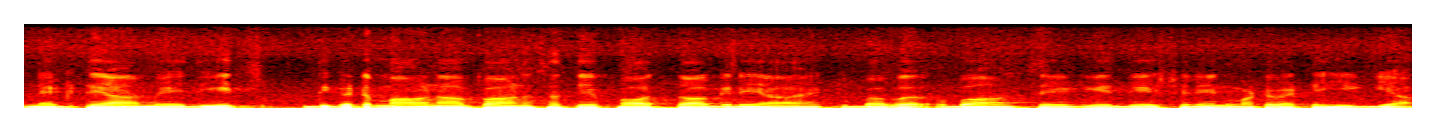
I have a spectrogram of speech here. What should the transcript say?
නැගිට යාමේදී දිගටම ආනාපාන සතිය පවත්වාගෙන යා හැකි බව ඔබ වහන්සේගේ දේශනෙන් මට වැටහි ගියා.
